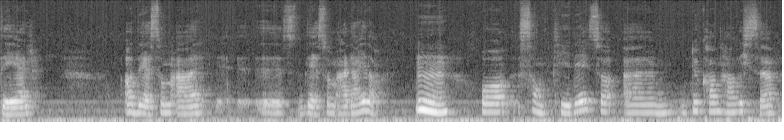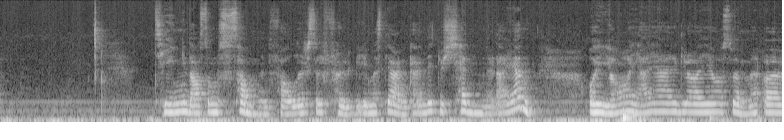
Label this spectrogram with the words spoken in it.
del av det som er eh, det som er deg, da. Mm. Og samtidig så eh, Du kan ha visse ting da som sammenfaller selvfølgelig med stjernetegnet ditt. Du kjenner deg igjen. Og ja, jeg er glad i å svømme. Og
